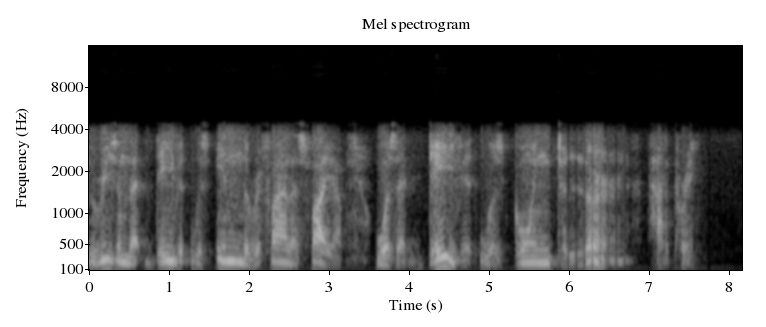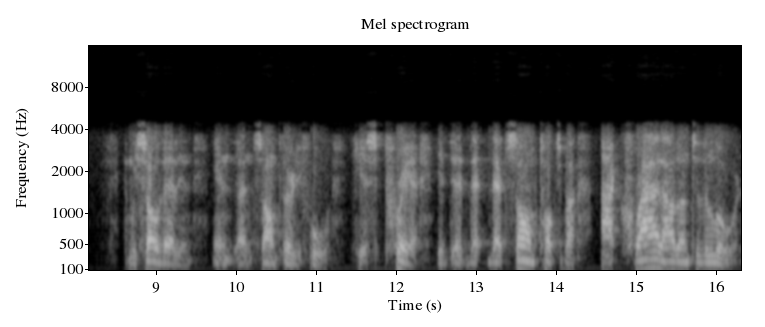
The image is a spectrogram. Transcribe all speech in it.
the reason that David was in the refiner's fire was that David was going to learn how to pray. And we saw that in, in, in Psalm 34 his prayer. It, that, that, that psalm talks about, I cried out unto the Lord.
